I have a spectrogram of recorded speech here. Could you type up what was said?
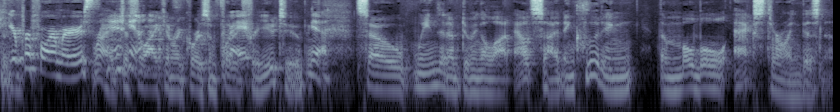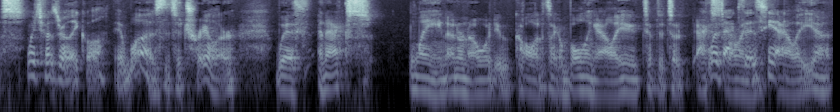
your performers. Right, just so I can record some footage Right. for YouTube. Yeah. So we ended up doing a lot outside, including the mobile axe throwing business. Which was really cool. It was. It's a trailer with an axe lane. I don't know what you would call it. It's like a bowling alley, except it's an axe throwing yeah. alley. Yeah.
